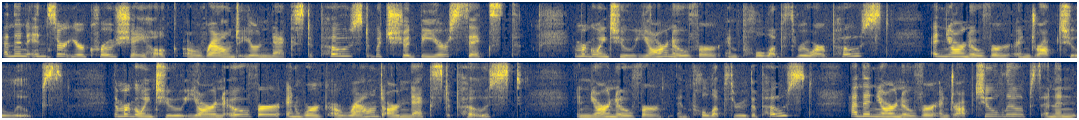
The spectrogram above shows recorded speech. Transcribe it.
and then insert your crochet hook around your next post, which should be your sixth and we're going to yarn over and pull up through our post and yarn over and drop two loops. Then we're going to yarn over and work around our next post and yarn over and pull up through the post and then yarn over and drop two loops and then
